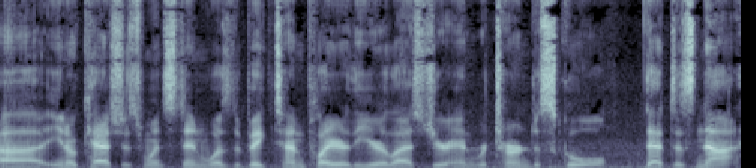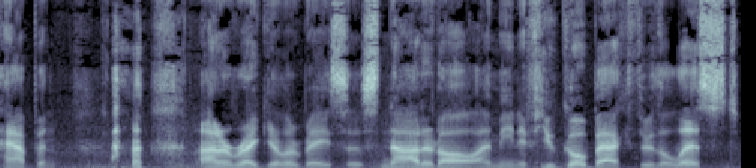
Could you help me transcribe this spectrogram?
Uh, you know, Cassius Winston was the Big Ten Player of the Year last year and returned to school. That does not happen on a regular basis, not at all. I mean, if you go back through the list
